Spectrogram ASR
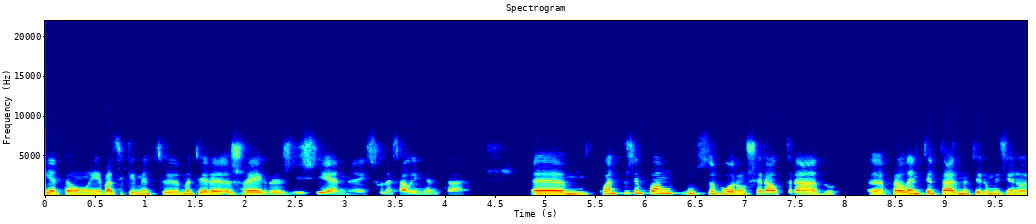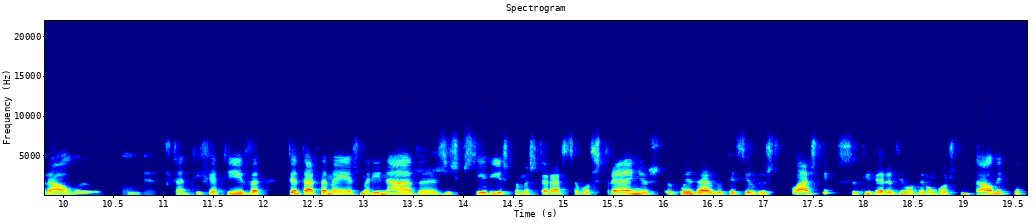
e, então é basicamente manter as regras de higiene e segurança alimentar. Um, quando, por exemplo, há um, um sabor, um cheiro alterado, uh, para além de tentar manter uma higiene oral, uh, portanto, efetiva, tentar também as marinadas e especiarias para mascarar sabores estranhos, utilizar utensílios de plástico, se tiver a desenvolver um gosto metálico,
